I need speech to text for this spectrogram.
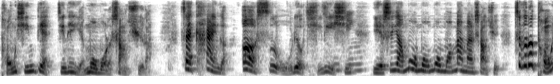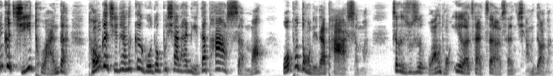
同心电今天也默默的上去了。再看一个二四五六奇力新，也是一样默默默默慢慢上去，这个都同一个集团的，同一个集团的个股都不下来，你在怕什么？我不懂你在怕什么。这个就是王彤一而再再而三强调的，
